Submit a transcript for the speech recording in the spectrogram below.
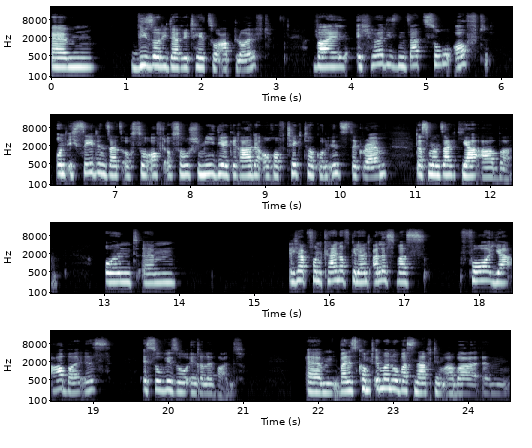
ähm, wie Solidarität so abläuft. Weil ich höre diesen Satz so oft und ich sehe den Satz auch so oft auf Social Media, gerade auch auf TikTok und Instagram, dass man sagt, ja, aber. Und ähm, ich habe von klein auf gelernt, alles, was vor Ja, aber ist, ist sowieso irrelevant. Ähm, weil es kommt immer nur was nach dem Aber, ähm,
